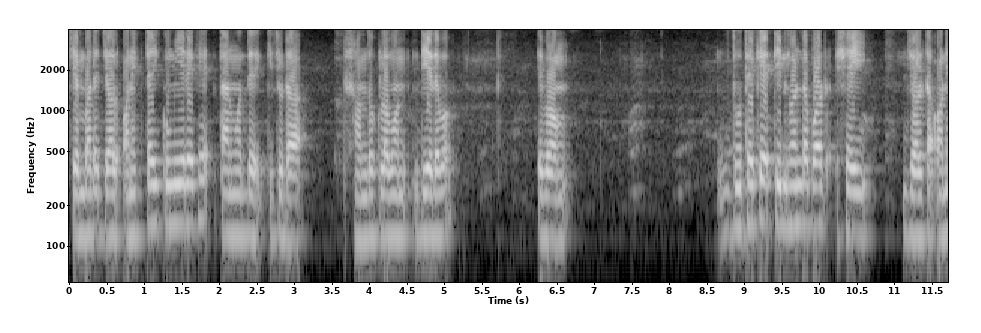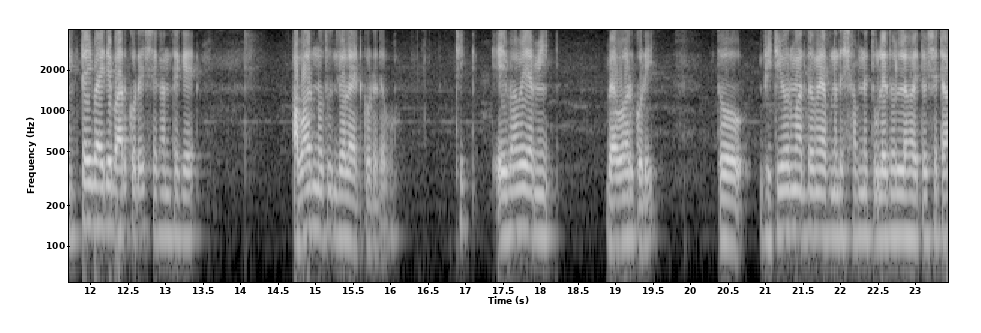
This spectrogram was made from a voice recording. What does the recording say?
চেম্বারের জল অনেকটাই কমিয়ে রেখে তার মধ্যে কিছুটা সন্দক লবণ দিয়ে দেব। এবং দু থেকে তিন ঘণ্টা পর সেই জলটা অনেকটাই বাইরে বার করে সেখান থেকে আবার নতুন জল অ্যাড করে দেব। ঠিক এইভাবেই আমি ব্যবহার করি। তো ভিডিওর মাধ্যমে আপনাদের সামনে তুলে ধরলে হয়তো সেটা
